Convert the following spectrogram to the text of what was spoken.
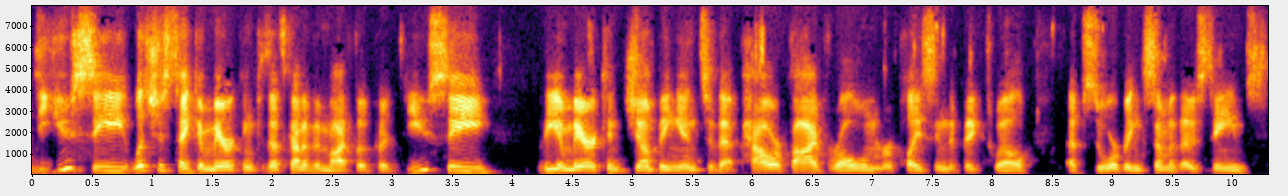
Do you see? Let's just take American because that's kind of in my footprint. Do you see the American jumping into that Power Five role and replacing the Big Twelve, absorbing some of those teams?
